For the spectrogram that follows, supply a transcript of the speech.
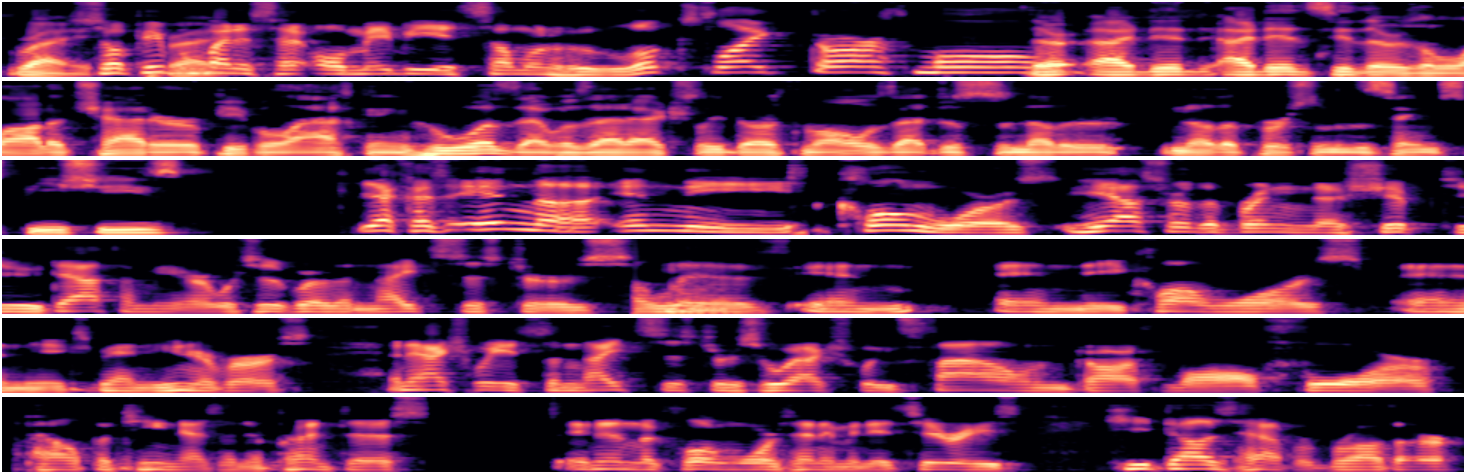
Right. So people right. might have said, "Oh, maybe it's someone who looks like Darth Maul." There, I did. I did see there was a lot of chatter of people asking, "Who was that? Was that actually Darth Maul? Was that just another another person of the same species?" Yeah, because in the in the Clone Wars, he asked her to bring the ship to Dathomir, which is where the Night Sisters Mm-hmm. live in in the Clone Wars and in the expanded universe. And actually, it's the Night Sisters who actually found Darth Maul for Palpatine as an apprentice. And in the Clone Wars animated series, he does have a brother.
